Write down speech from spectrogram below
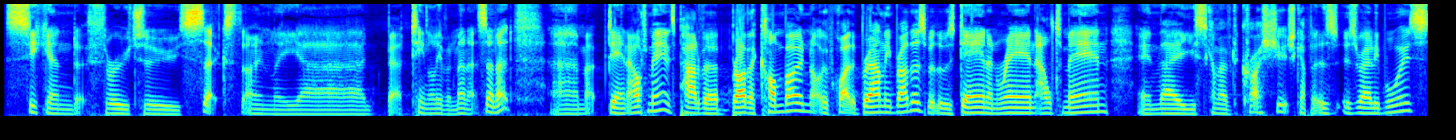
second through to sixth, only uh, about 10 11 minutes in it. Um, Dan Altman is part of a brother combo, not quite the Brownlee brothers, but there was Dan and Ran Altman, and they used to come over to Christchurch, a couple of is- Israeli boys.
